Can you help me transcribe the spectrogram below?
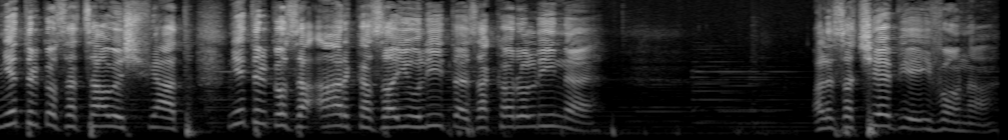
nie tylko za cały świat, nie tylko za Arka, za Julitę, za Karolinę, ale za Ciebie, Iwona,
